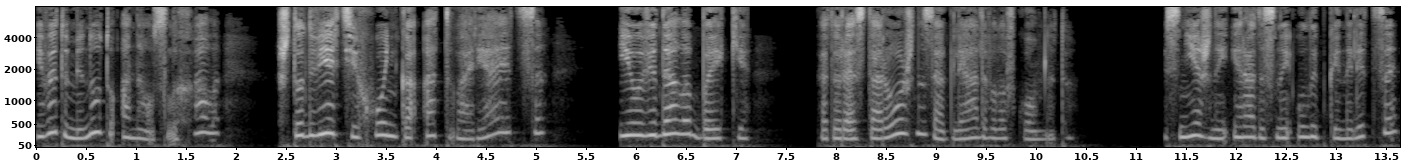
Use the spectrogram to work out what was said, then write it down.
И в эту минуту она услыхала, что дверь тихонько отворяется, и увидала Бекки, которая осторожно заглядывала в комнату. С нежной и радостной улыбкой на лице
